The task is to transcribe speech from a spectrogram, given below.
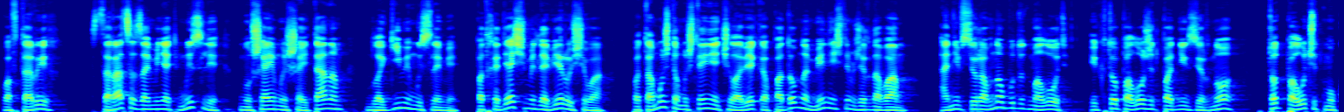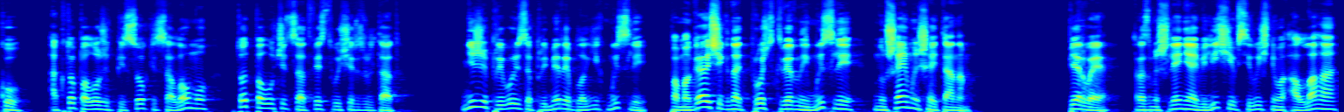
Во-вторых, стараться заменять мысли, внушаемые шайтаном, благими мыслями, подходящими для верующего, потому что мышление человека подобно мельничным жерновам. Они все равно будут молоть, и кто положит под них зерно, тот получит муку, а кто положит песок и солому, тот получит соответствующий результат. Ниже приводятся примеры благих мыслей, помогающих гнать прочь скверные мысли, внушаемые шайтаном. Первое. Размышление о величии Всевышнего Аллаха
